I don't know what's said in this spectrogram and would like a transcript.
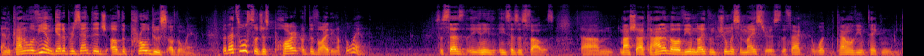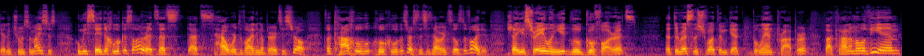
and the Kahanim and Levium get a percentage of the produce of the land. But that's also just part of dividing up the land. So says he, he says as follows: um, Masha kahanim belavim noitim trumas and meisters. The fact what the kahanim taking getting trumas and meisters, whom we say the chalukas aretz. That's that's how we're dividing up Eretz Yisrael. The kachu chalukas aretz. This is how Eretz Yisrael is divided. Shay Yisraelim yidlu guf aretz. That the rest of the Shvatim get the land proper. And the kahanim and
